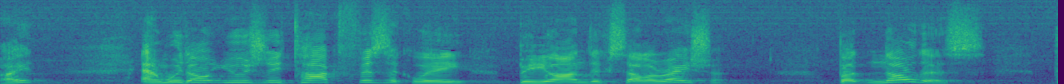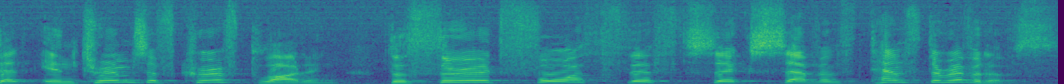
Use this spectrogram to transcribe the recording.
right? And we don't usually talk physically beyond acceleration. But notice that in terms of curve plotting, the third, fourth, fifth, sixth, seventh, tenth derivatives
